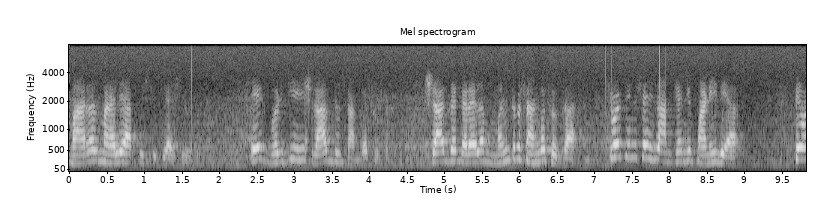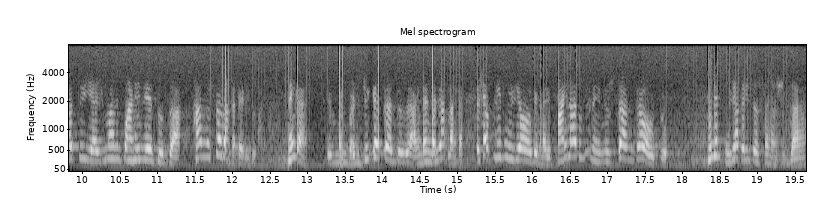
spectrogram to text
महाराज म्हणाले आपली स्थिती अशी होती. एक भटजी श्राद्ध सांगत होता. श्राद्ध करायला मंत्र सांगत होता. किंवा तिने सांगितलं आमच्यानी पाणी द्या. तेव्हा तू यजमान पाणी देत होता. हा नुसता सांगा करीत होता. नाही का? भटजी करतात आपली पूजा होते. म्हणजे पाणी लागत नाही. नुसता अंगठा होतो. म्हणजे पूजा करीत असताना सुद्धा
